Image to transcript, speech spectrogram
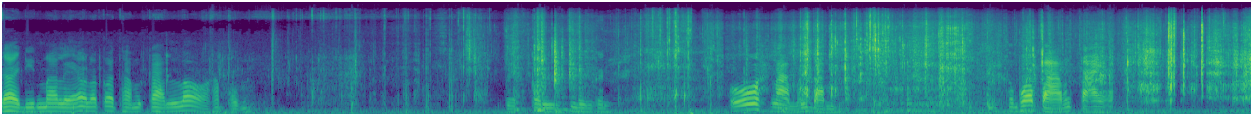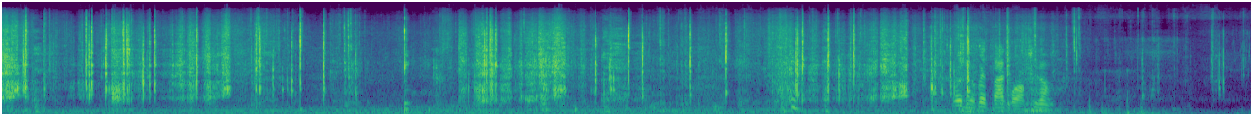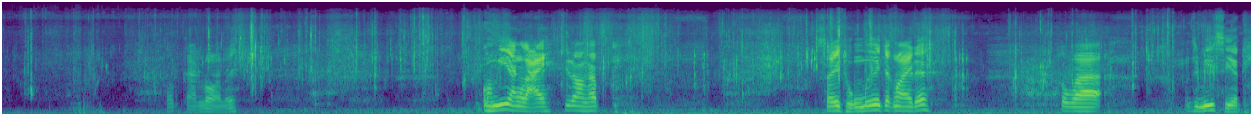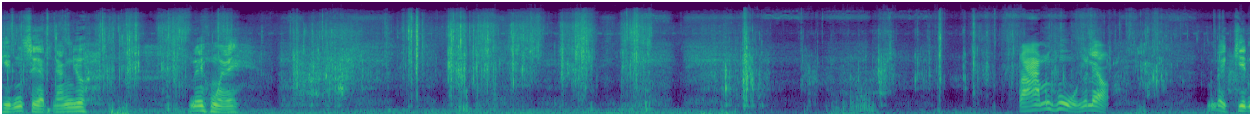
ได้ดินมาแล้วแล้วก็ทำการล่อครับผม เปิดกันดึงกัน โอ้น้ำมันดำเพราะปลามันตายครับ เดี๋ยวไปตากออกพี่น้องต้องการรอเลยตรงนี้อย่างไรพี่น้องครับ ใส่ถุงมือจักหน่อยเด้อเพราะว่ามันจะมีเศษหินเศษหยังอยู่ในหวยปลามันหูอยู่แล้ว มันได้กิน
